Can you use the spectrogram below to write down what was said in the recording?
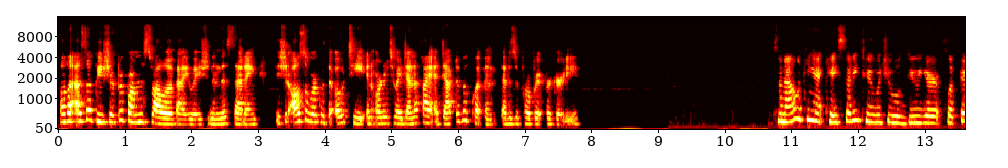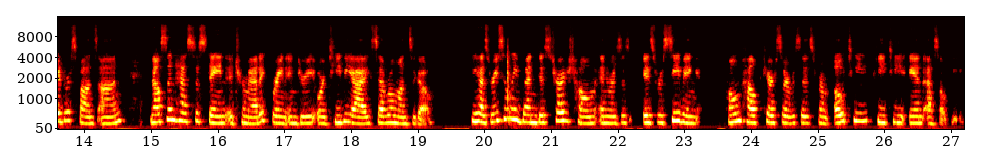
While the SLP should perform the swallow evaluation in this setting, they should also work with the OT in order to identify adaptive equipment that is appropriate for Gertie. So now looking at case study two, which you will do your Flipgrid response on, Nelson has sustained a traumatic brain injury or TBI several months ago. He has recently been discharged home and is receiving home health care services from OT, PT, and SLP.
